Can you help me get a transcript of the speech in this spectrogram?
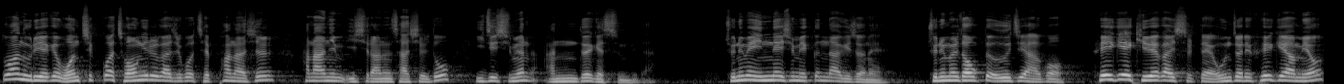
또한 우리에게 원칙과 정의를 가지고 재판하실 하나님이시라는 사실도 잊으시면 안 되겠습니다. 주님의 인내심이 끝나기 전에 주님을 더욱더 의지하고 회개의 기회가 있을 때 온전히 회개하며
